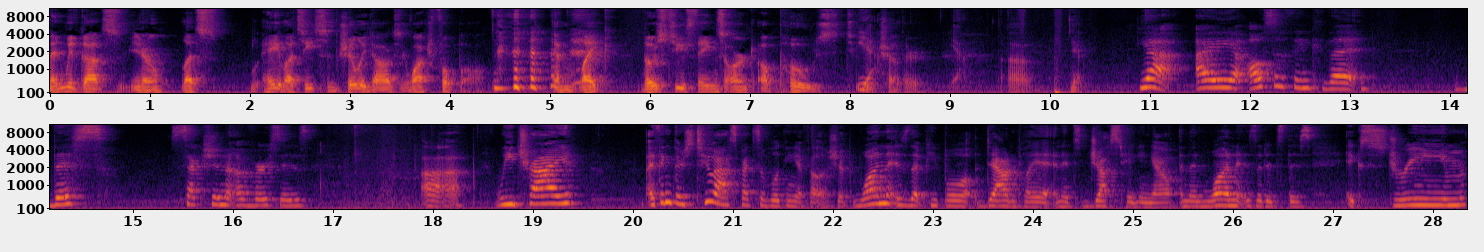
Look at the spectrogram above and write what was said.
then we've got, you know, let's, hey, let's eat some chili dogs and watch football. and like, those two things aren't opposed to Yeah. each other. Yeah. Um, yeah. Yeah, I also think that this section of verses, uh, we try. I think there's two aspects of looking at fellowship. One is that people downplay it and it's just hanging out, and then one is that it's this extreme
